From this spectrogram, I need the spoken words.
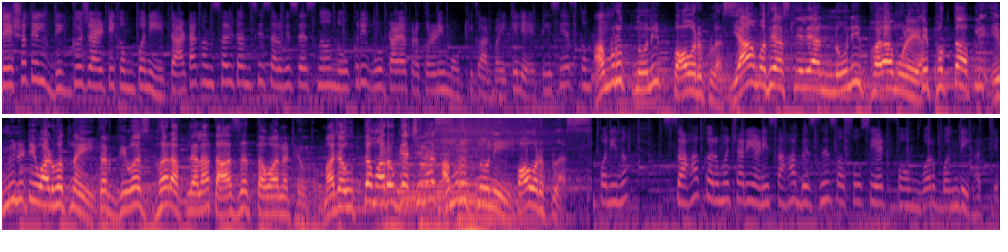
देशातील दिग्गज I T company Tata consultancy सर्व्हिसेसनं नोकरी घोटाळ्या प्रकरणी मोठी कारवाई केली आहे. TCS company Amrut Noni power plus. यामध्ये असलेल्या नोनी फळामुळे ते फक्त आपली इम्युनिटी वाढवत नाही तर दिवसभर आपल्याला ताज तवानं ठेवतो. माझ्या उत्तम आरोग्याची ना अमृत नोनी पॉवर प्लस. कंपनीनं सहा कर्मचारी आणि सहा बिझनेस असोसिएट फर्मवर बंदी घातली.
